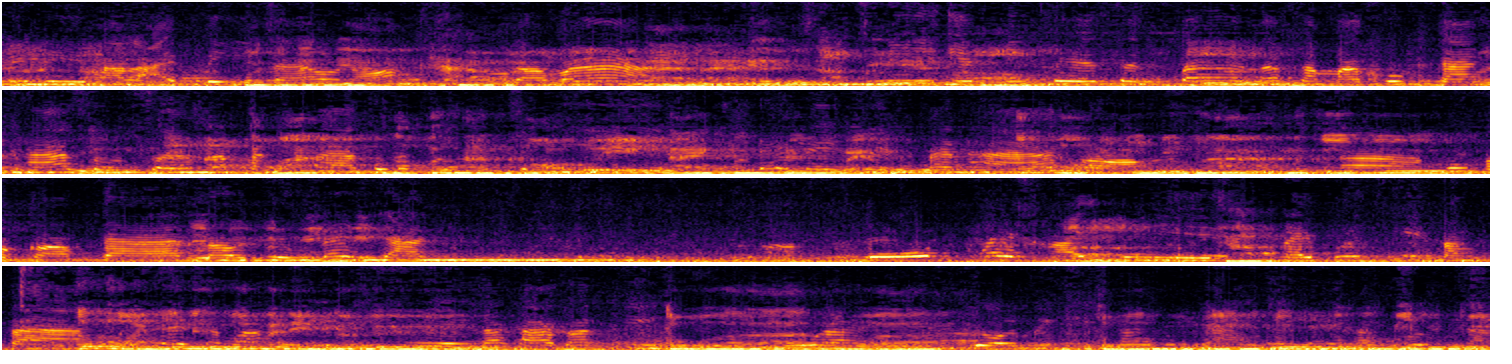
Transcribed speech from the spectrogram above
ไม่ดีมาหลายปีแล้วเนาะแต่ว่ามี MPK Center และสมาคมการค้าส่งเสริมและพัฒนาธุรกิจ SME ได้เล็งเห็นปัญหาของเอ่อผู้ประกอบการเราจึงได้จัดบูธให้ขายฟรี ในพื้นที่ต่างๆต้องบอกนิดนึงว่าประเด็นก็คือนะคะก็ที่ตัวด้วยตัวโดยไม่คิดตัวค่าผมใช้เองจ่ายที่ในผมทั้งมีสิ้นวิธี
